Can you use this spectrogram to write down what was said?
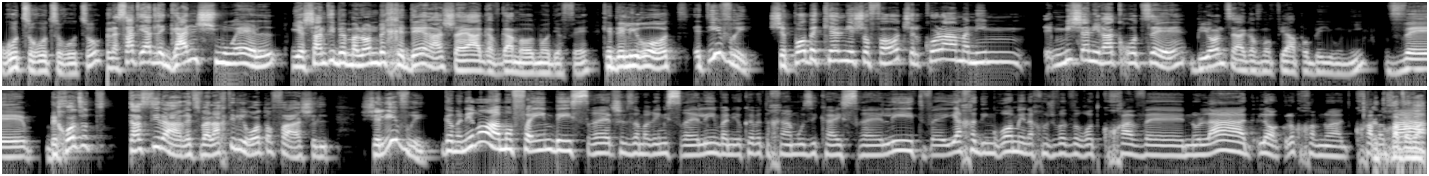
רוצו, רוצו, רוצו. נסעתי עד לגן שמואל, ישנתי במלון בחדרה, שהיה אגב גם מאוד מאוד יפה, כדי לראות את עברי, שפה בקלן יש הופעות של כל האמנים, מי שאני רק רוצה, ביונסה אגב מופיעה פה ביוני, ובכל זאת טסתי לארץ והלכתי לראות הופעה של, של עברי. גם אני רואה מופעים בישראל של זמרים ישראלים, ואני עוקבת אחרי המוזיקה הישראלית, ויחד עם רומי אנחנו יושבות ורואות כוכב אה, נולד, לא, לא כוכב נולד, כוכב הבא. הבא.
